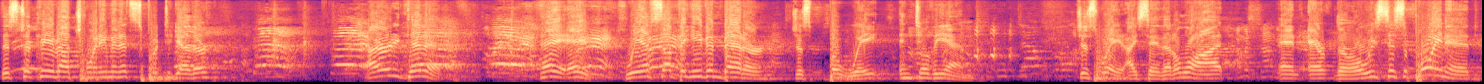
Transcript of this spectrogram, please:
this took me about 20 minutes to put together. I already did it. Hey, hey, we have something even better. Just, but wait until the end. Just wait. I say that a lot, and er- they're always disappointed,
